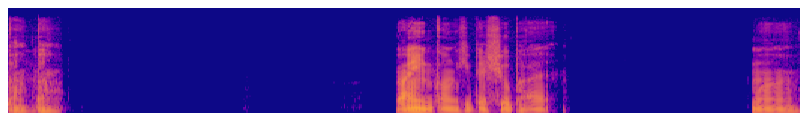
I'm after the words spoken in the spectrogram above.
bum, bum. Bro, I ain't gonna keep this shield pot. Come on.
